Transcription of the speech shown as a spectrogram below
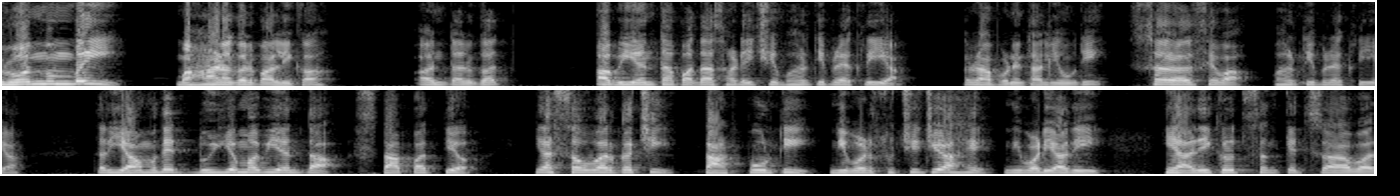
बृहन्मुंबई महानगरपालिका अंतर्गत अभियंता पदासाठीची भरती प्रक्रिया. राबवण्यात आली होती. सरळ सेवा भरती प्रक्रिया. तर यामध्ये दुय्यम अभियंता स्थापत्य या संवर्गाची तात्पुरती निवड सूची जी आहे. निवड यादी ही अधिकृत संकेतस्थळावर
